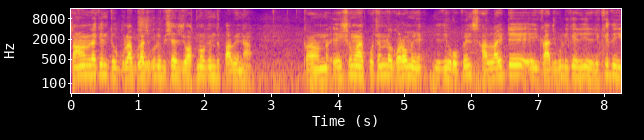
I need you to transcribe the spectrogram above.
তা নাহলে কিন্তু গোলাপ গাছগুলি বিশেষ যত্ন কিন্তু পাবে না। কারণ এই সময় প্রচণ্ড গরমে যদি ওপেন সানলাইটে এই গাছগুলিকে রেখে দিই,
